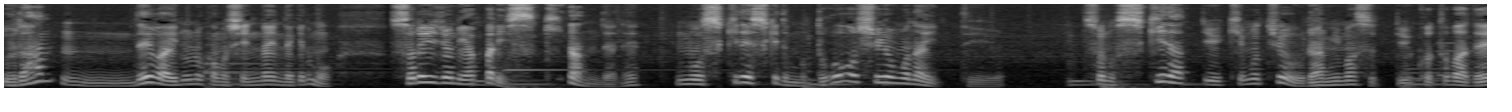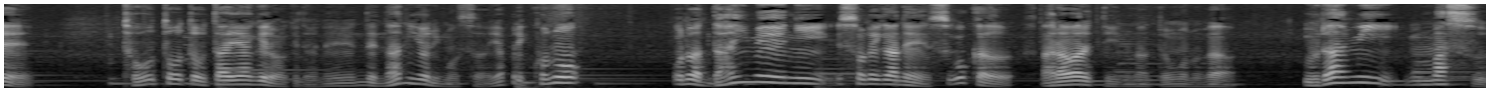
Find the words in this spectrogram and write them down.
恨んではいるのかもしれないんだけども、それ以上にやっぱり好きなんだよね。もう好きで好きでもどうしようもないっていう。その好きだっていう気持ちを恨みますっていう言葉で、とうとうと歌い上げるわけだよね。で、何よりもさ、やっぱりこの、俺は題名にそれがね、すごく現れているなって思うのが、恨みますっ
